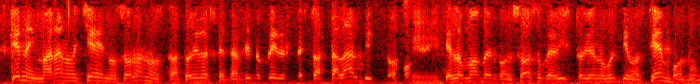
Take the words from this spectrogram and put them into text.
Es que Neymar anoche no solo nos trató de respetar, sino que respetó hasta al árbitro, que es lo más vergonzoso que he visto yo en los últimos tiempos, ¿no?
